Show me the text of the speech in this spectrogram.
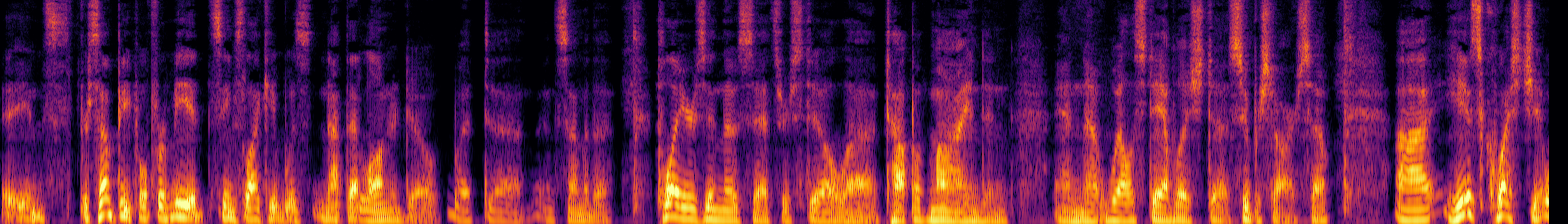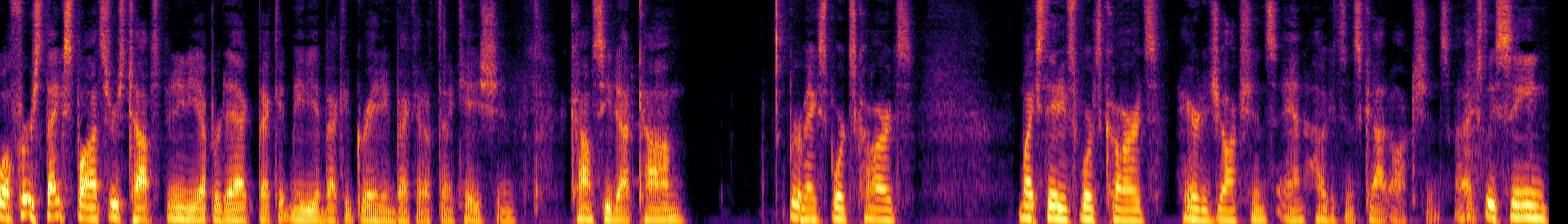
In, for some people, for me, it seems like it was not that long ago. But uh, and some of the players in those sets are still uh, top of mind and and well established superstars. So his question. Well, first, thanks sponsors: Topps Panini, Upper Deck, Beckett Media, Beckett Grading, Beckett Authentication, COMC.com, Burbank Sports Cards. Mike Stadium Sports Cards, Heritage Auctions, and Huggins and Scott Auctions. I've actually seen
